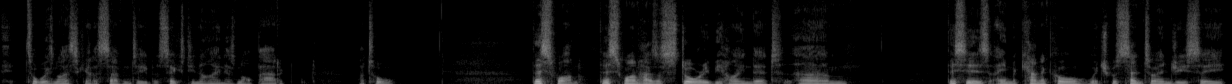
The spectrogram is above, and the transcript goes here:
it's always nice to get a 70 but 69 is not bad at all this one this one has a story behind it um, this is a mechanical which was sent to ngc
